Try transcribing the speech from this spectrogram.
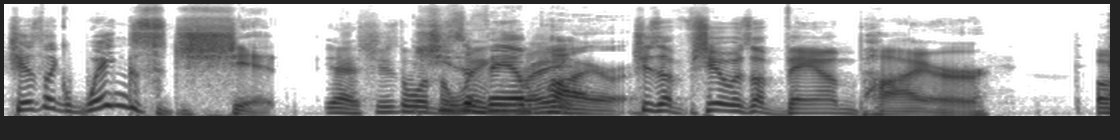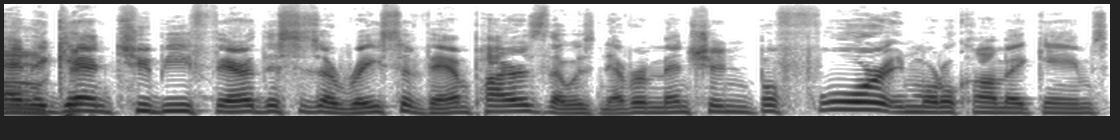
She has like wings and shit. Yeah, she's the one. She's the a wings, right? vampire. She's a she was a vampire. And Okay. again, to be fair, this is a race of vampires that was never mentioned before in Mortal Kombat games,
